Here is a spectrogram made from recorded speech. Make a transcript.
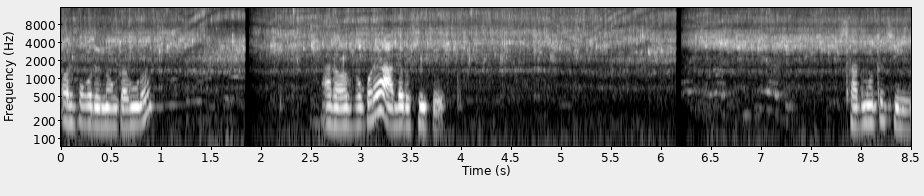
অল্প করে লঙ্কা গুঁড়ো। আর অল্প করে আদা রসুন পেস্ট। স্বাদ মতো চিনি।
